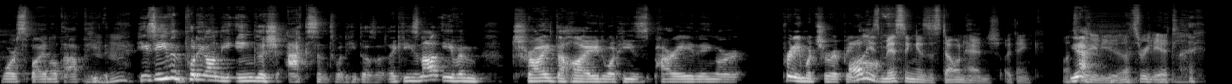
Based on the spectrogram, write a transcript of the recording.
More spinal tap. He, Mhm. He's even putting on the English accent when he does it. Like he's not even trying to hide what he's parading or pretty much ripping. All off. he's missing is a Stonehenge. I think. That's Yeah. really that's really it.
